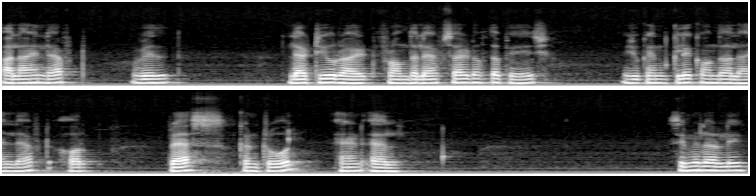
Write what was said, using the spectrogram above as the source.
Align left will let you write from the left side of the page. You can click on the align left or press ctrl and L similarly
